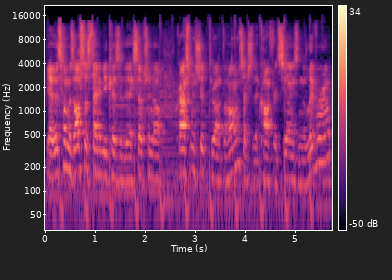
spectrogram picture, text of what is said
Yeah, this home is also stunning because of the exceptional craftsmanship throughout the home, such as the coffered ceilings in the living room,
